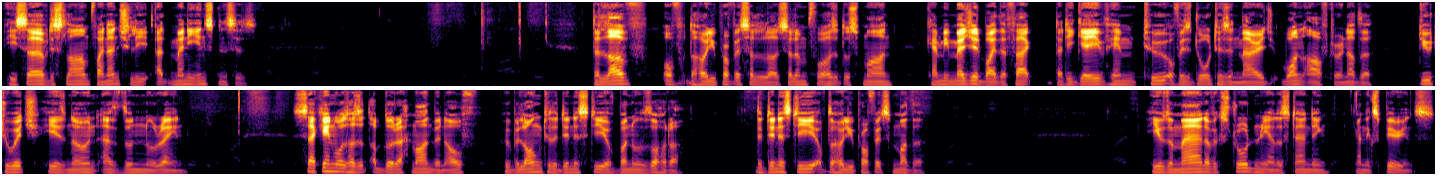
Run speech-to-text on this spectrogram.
He served Islam financially at many instances. The love of the Holy Prophet ﷺ for Hazrat Usman can be measured by the fact that he gave him two of his daughters in marriage one after another, due to which he is known as Dhun Nurain. Second was Hazrat Abdul Rahman bin Auf, who belonged to the dynasty of Banu Zuhra, the dynasty of the Holy Prophet's mother. He was a man of extraordinary understanding and experience.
